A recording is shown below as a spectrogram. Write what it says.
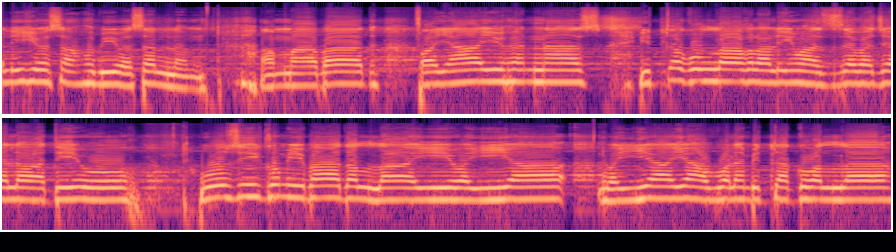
آله وصحبه وسلم. أما بعد فيا أيها الناس اتقوا الله العليم عز وجل وأطيعوه. أوصيكم عباد الله وإيا وإياي أولا بالتقوى الله.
